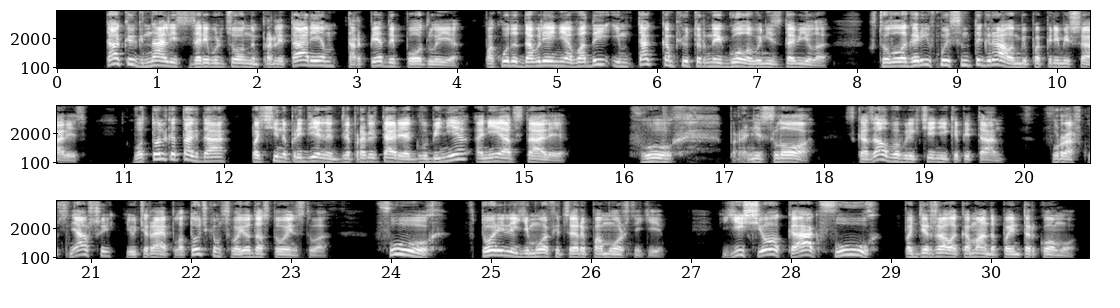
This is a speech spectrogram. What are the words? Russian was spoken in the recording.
Так и гнались за революционным пролетарием торпеды подлые, покуда давление воды им так компьютерные головы не сдавило, что логарифмы с интегралами поперемешались. Вот только тогда, почти на предельной для пролетария глубине, они и отстали. «Фух, пронесло», — сказал в облегчении капитан, фуражку снявший и утирая платочком свое достоинство. «Фух», — вторили ему офицеры-помощники. «Еще как фух», — поддержала команда по интеркому.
